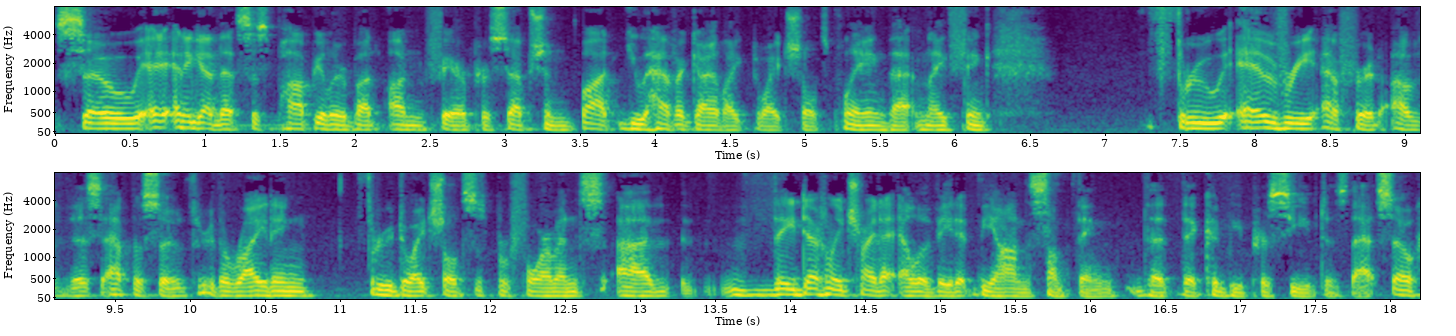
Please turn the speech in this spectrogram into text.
So, and again, that's this popular but unfair perception. But you have a guy like Dwight Schultz playing that, and I think through every effort of this episode, through the writing, through Dwight Schultz's performance, uh, they definitely try to elevate it beyond something that that could be perceived as that. So,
